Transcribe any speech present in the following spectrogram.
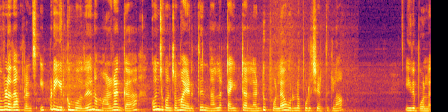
இவ்வளோ தான் ஃப்ரெண்ட்ஸ் இப்படி இருக்கும்போது நம்ம அழகாக கொஞ்சம் கொஞ்சமாக எடுத்து நல்லா டைட்டாக லட்டு போல் உருண்டை பிடிச்சி எடுத்துக்கலாம். இது போல்.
